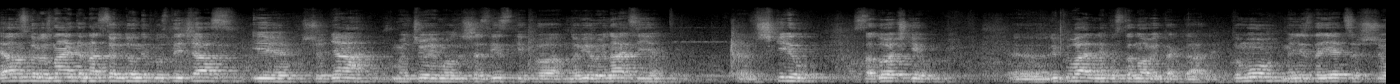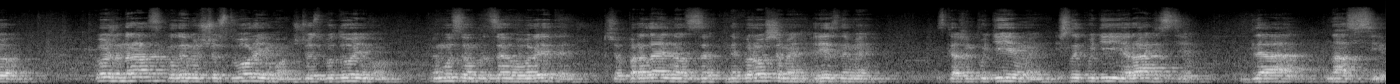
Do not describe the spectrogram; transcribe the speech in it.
Я вам скажу, знаєте, в нас сьогодні непростий час, і щодня ми чуємо лише звістки про нові руйнації е, шкіл, садочків, е, лікувальних установ і так далі. Тому мені здається, що кожен раз, коли ми щось створюємо, щось будуємо, ми мусимо про це говорити, що паралельно з нехорошими різними, скажімо, подіями йшли події радісті для нас всіх.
